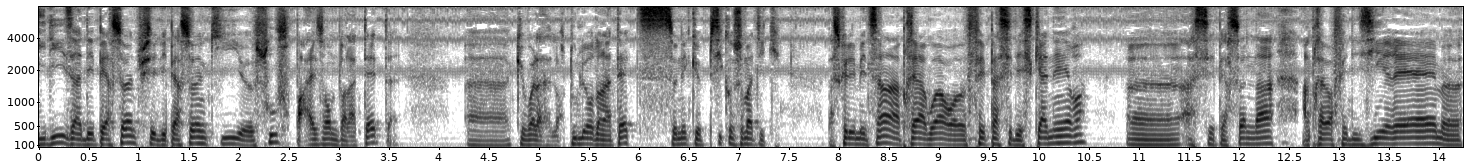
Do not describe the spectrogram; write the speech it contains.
ils disent à des personnes, tu sais, des personnes qui souffrent, par exemple dans la tête euh, que voilà, leur douleur dans la tête, ce n'est que psychosomatique. Parce que les médecins, après avoir euh, fait passer des scanners euh, à ces personnes-là, après avoir fait des IRM,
